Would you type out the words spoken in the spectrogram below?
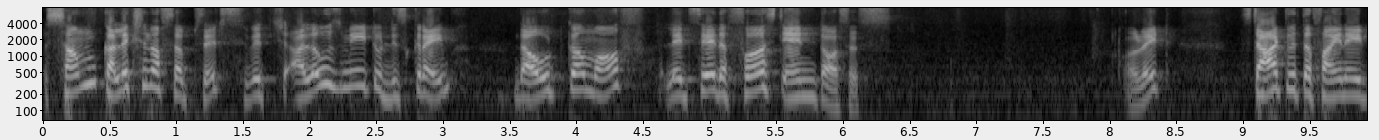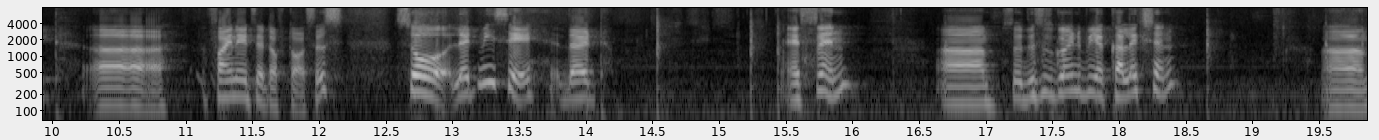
some collection of subsets which allows me to describe the outcome of let us say the first n tosses all right start with a finite uh, finite set of tosses so, let me say that f n. Uh, so, this is going to be a collection. Uh,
